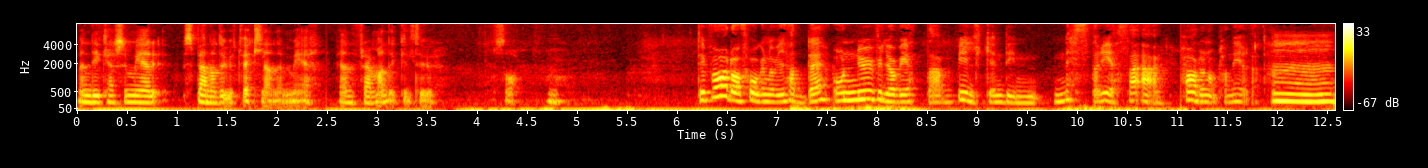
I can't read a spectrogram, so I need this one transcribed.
Men det är kanske mer spännande och utvecklande med en främmande kultur. Så. Mm. Det var de frågorna vi hade och nu vill jag veta vilken din nästa resa är. Har du någon planerad? Mm,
